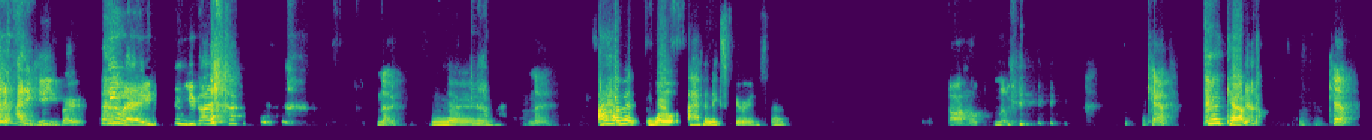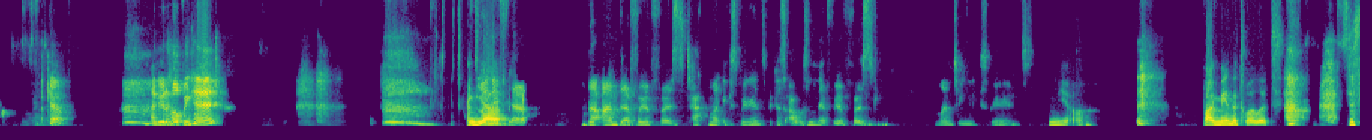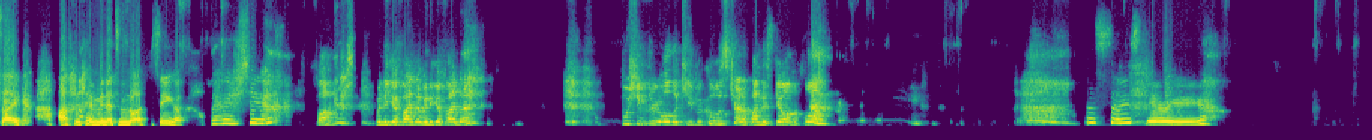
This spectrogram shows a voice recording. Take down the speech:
didn't- I didn't hear you, bro. Anyway, you guys. No, no. no. I haven't. Well, I haven't experienced that. Oh, I'll help. No. Camp, Camp. camp, camp. I need a helping hand. Yeah. that I'm there for your first tack month experience because I wasn't there for your first munting experience. Yeah. Find me in the toilets. Just like after 10 minutes of not seeing her, where is she? Fuck. When you go find her, when you go find her. Pushing through all the cubicles, trying to find this girl on the floor. That's so scary.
